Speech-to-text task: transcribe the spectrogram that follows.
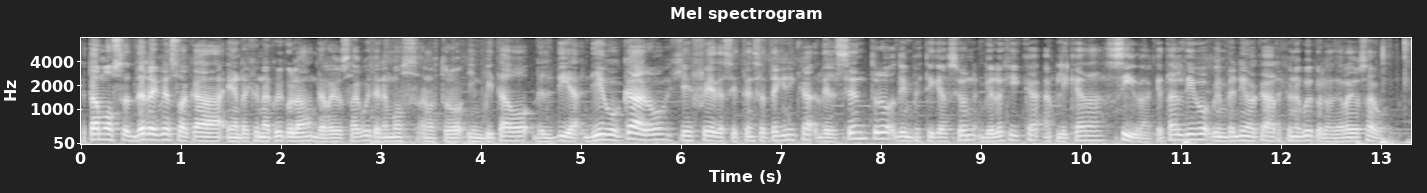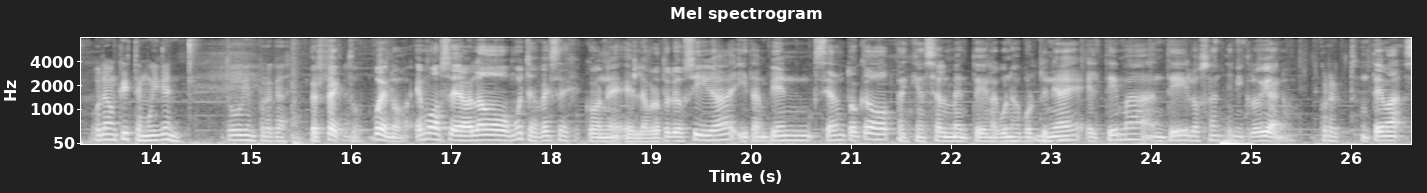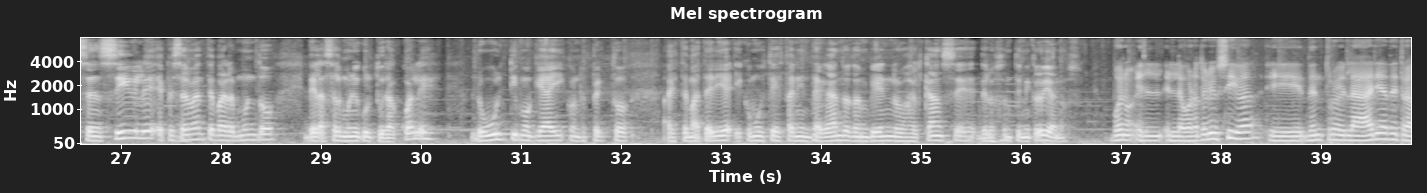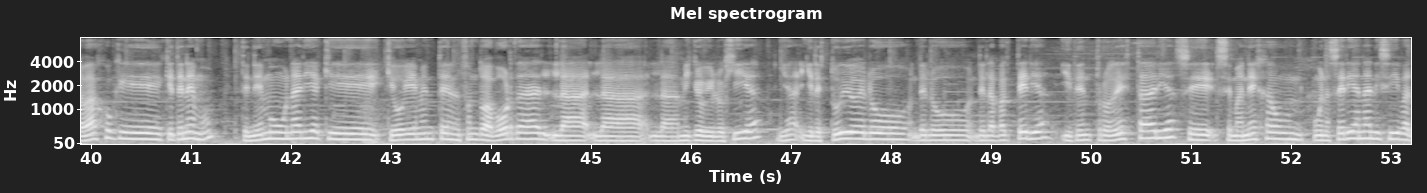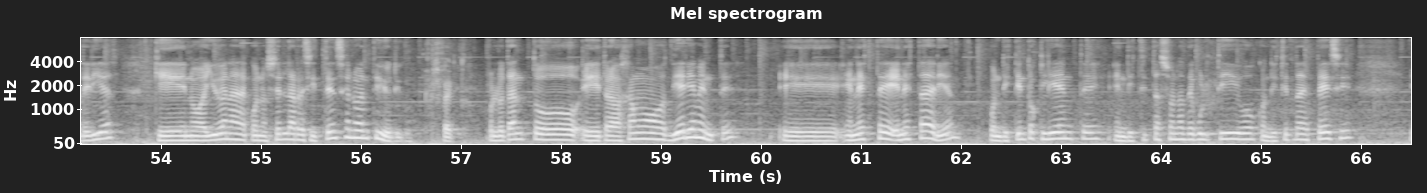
Estamos de regreso acá en Región Acuícola de Radio Sago y tenemos a nuestro invitado del día, Diego Caro, jefe de asistencia técnica del Centro de Investigación Biológica Aplicada SIVA. ¿Qué tal, Diego? Bienvenido acá a Región Acuícola de Radio Sago. Hola, don Cristian, muy bien. Todo bien por acá. Perfecto. Bueno, hemos eh, hablado muchas veces con eh, el laboratorio SIGA y también se han tocado tangencialmente en algunas oportunidades el tema de los antimicrobianos. Correcto. Un tema sensible especialmente para el mundo de la salmonicultura. ¿Cuál es lo último que hay con respecto a esta materia y cómo ustedes están indagando también los alcances de los antimicrobianos? Bueno, el, laboratorio SIVA, eh, dentro de la área de trabajo que, tenemos, tenemos un área que, obviamente en el fondo aborda la, microbiología ¿ya? y el estudio de, lo, de, de las bacterias y dentro de esta área se, maneja una serie de análisis y baterías que nos ayudan a conocer la resistencia a los antibióticos. Perfecto. Por lo tanto, eh, trabajamos diariamente eh, en, este, en esta área con distintos clientes, en distintas zonas de cultivo, con distintas especies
